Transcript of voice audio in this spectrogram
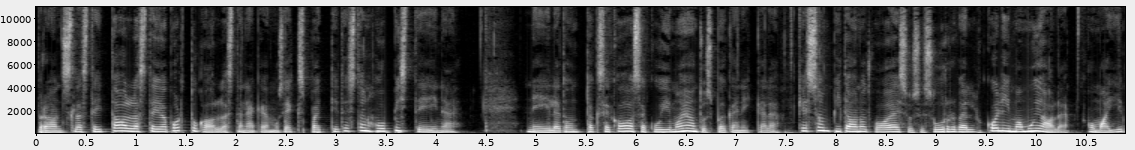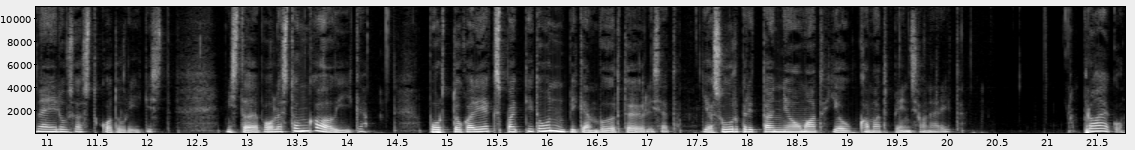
prantslaste, itaallaste ja portugallaste nägemus ekspattidest on hoopis teine Neile tuntakse kaasa kui majanduspõgenikele, kes on pidanud vaesuse survel kolima mujale oma imeilusast koduriigist, mis tõepoolest on ka õige. Portugali ekspatid on pigem võõrtöölised ja Suurbritannia omad jõukamad pensionärid. praegu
